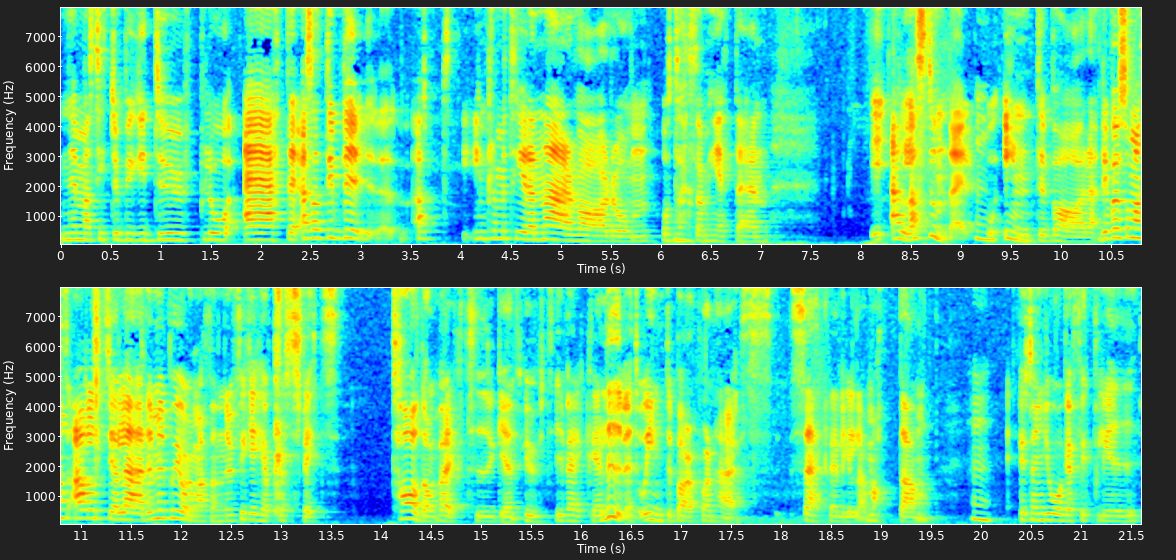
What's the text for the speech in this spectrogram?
när man sitter och bygger duplo, äter. Alltså att det blir, att implementera närvaron och mm. tacksamheten mm. i alla stunder. Mm. Och inte bara, det var som att allt jag lärde mig på yogamattan, nu fick jag helt plötsligt ta de verktygen ut i verkliga livet och inte bara på den här säkra lilla mattan. Mm. Utan yoga fick bli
